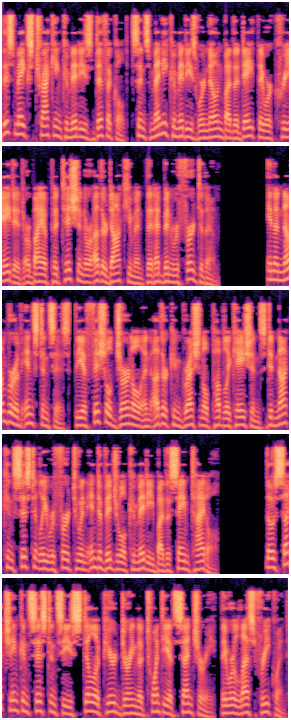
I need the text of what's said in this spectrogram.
This makes tracking committees difficult, since many committees were known by the date they were created or by a petition or other document that had been referred to them. In a number of instances, the official journal and other congressional publications did not consistently refer to an individual committee by the same title. Though such inconsistencies still appeared during the 20th century, they were less frequent.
